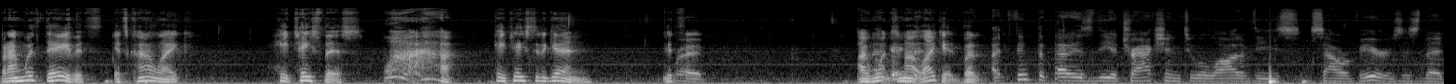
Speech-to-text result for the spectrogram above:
But I'm with Dave. It's it's kind of like, hey, taste this. Wow. Hey, taste it again. It's. Right. I want to not that- like it, but I think that that is the attraction to a lot of these sour beers is that,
